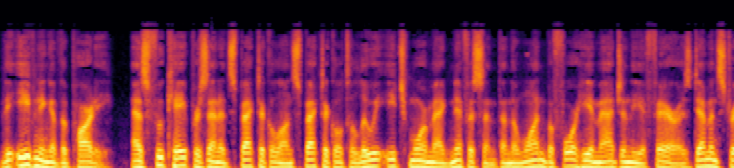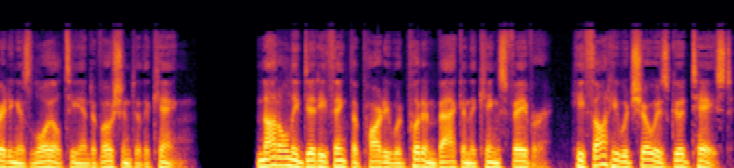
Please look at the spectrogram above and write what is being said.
The evening of the party, as Fouquet presented spectacle on spectacle to Louis, each more magnificent than the one before, he imagined the affair as demonstrating his loyalty and devotion to the king. Not only did he think the party would put him back in the king's favor, he thought he would show his good taste,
